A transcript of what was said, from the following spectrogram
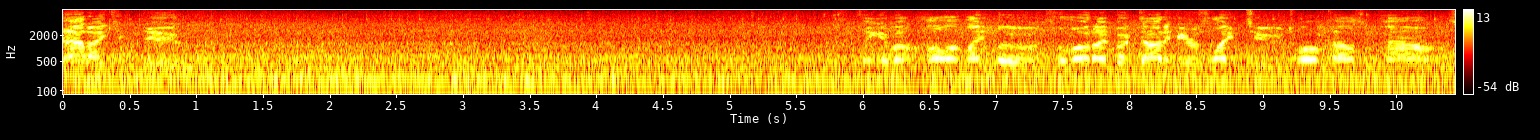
That I can do. Thing about hauling light loads. The load I booked out of here is light too, 12,000 pounds.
